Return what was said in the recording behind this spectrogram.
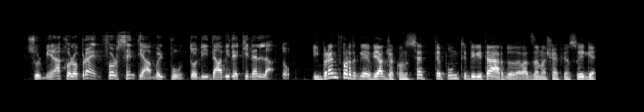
Sul miracolo Brentford sentiamo il punto di Davide Chinellato. Il Brentford che viaggia con 7 punti di ritardo dalla zona Champions League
